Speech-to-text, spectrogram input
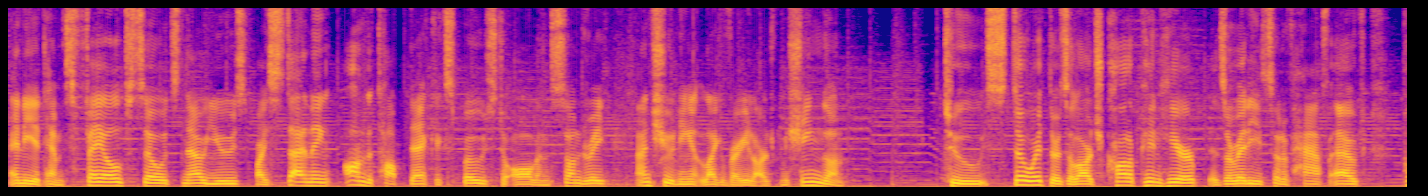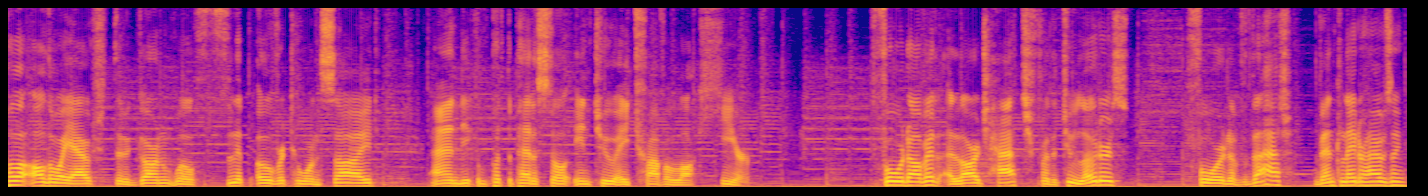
Any attempts failed, so it's now used by standing on the top deck exposed to all and sundry and shooting it like a very large machine gun. To stow it, there's a large cotter pin here. It's already sort of half out. Pull it all the way out, the gun will flip over to one side and you can put the pedestal into a travel lock here. Forward of it, a large hatch for the two loaders. Forward of that, ventilator housing.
